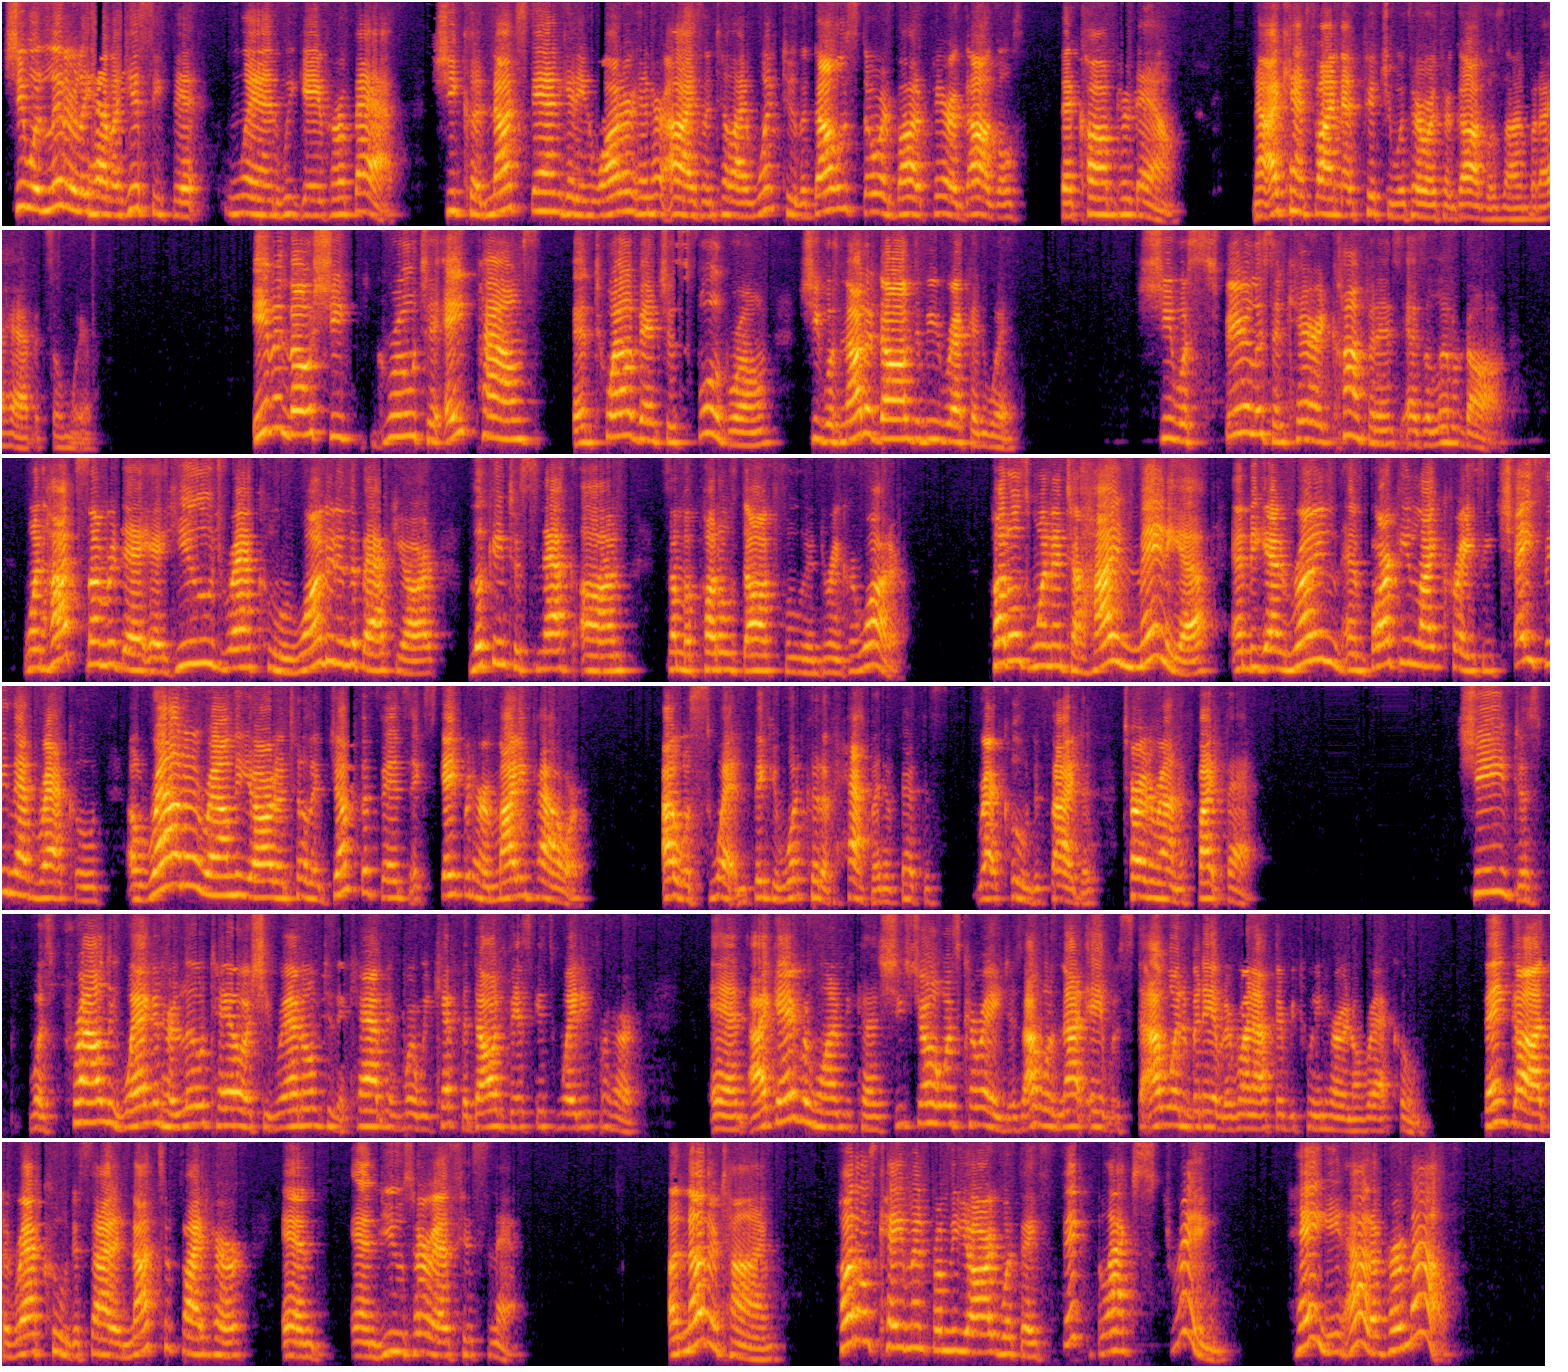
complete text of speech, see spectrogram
She would literally have a hissy fit when we gave her a bath. She could not stand getting water in her eyes until I went to the dollar store and bought a pair of goggles that calmed her down. Now, I can't find that picture with her with her goggles on, but I have it somewhere. Even though she grew to eight pounds and 12 inches full grown, she was not a dog to be reckoned with. She was fearless and carried confidence as a little dog. One hot summer day, a huge raccoon wandered in the backyard looking to snack on some of Puddles' dog food and drink her water. Puddles went into high mania and began running and barking like crazy, chasing that raccoon around and around the yard until it jumped the fence, escaping her mighty power. I was sweating, thinking what could have happened if that raccoon decided to turn around and fight back. She just was proudly wagging her little tail as she ran over to the cabinet where we kept the dog biscuits waiting for her. And I gave her one because she sure was courageous. I was not able to, I wouldn't have been able to run out there between her and a raccoon. Thank God the raccoon decided not to fight her and, and use her as his snack. Another time, Puddles came in from the yard with a thick black string hanging out of her mouth.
